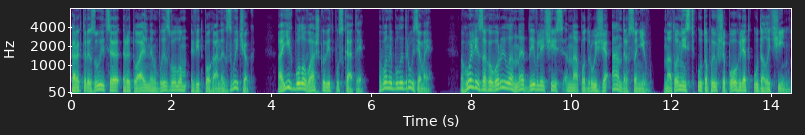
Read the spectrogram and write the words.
характеризується ритуальним визволом від поганих звичок, а їх було важко відпускати. Вони були друзями. Голлі заговорила, не дивлячись на подружжя Андерсонів, натомість утопивши погляд у далечінь.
